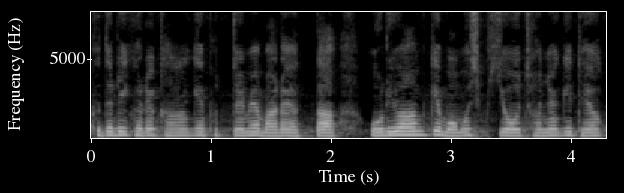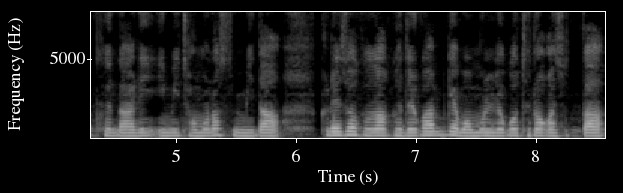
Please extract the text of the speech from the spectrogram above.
그들이 그를 강하게 붙들며 말하였다. 우리와 함께 머무십시오. 저녁이 되어 그 날이 이미 저물었습니다. 그래서 그가 그들과 함께 머물려고 들어가셨다.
